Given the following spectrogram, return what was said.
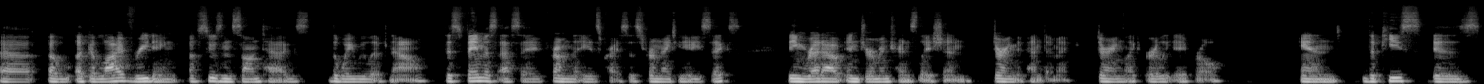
a, a, like a live reading of Susan Sontag's "The Way We Live Now," this famous essay from the AIDS crisis from 1986, being read out in German translation during the pandemic, during like early April, and the piece is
